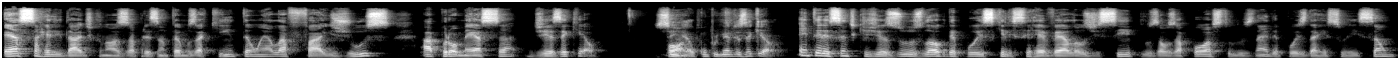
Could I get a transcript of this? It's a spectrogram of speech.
Essa realidade que nós apresentamos aqui, então, ela faz jus à promessa de Ezequiel. Sim, Ponto. é o cumprimento de Ezequiel. É interessante que Jesus, logo depois que ele se revela aos discípulos, aos apóstolos, né, depois da ressurreição,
